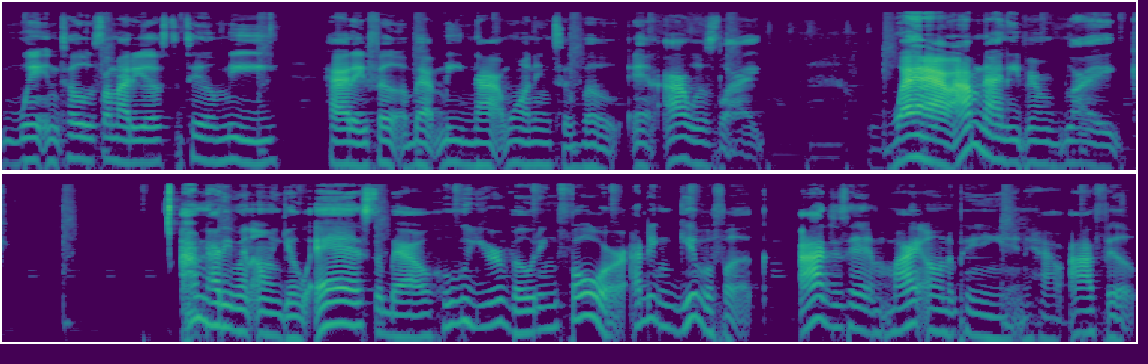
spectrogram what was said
went and told somebody else to tell me how they felt about me not wanting to vote, and I was like, "Wow, I'm not even like." I'm not even on your ass about who you're voting for. I didn't give a fuck. I just had my own opinion how I felt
